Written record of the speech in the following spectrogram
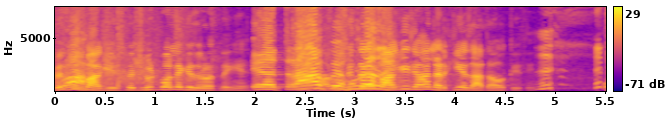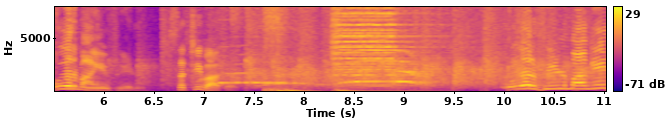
बिल्कुल मांगी इसमें झूठ बोलने की ज़रूरत नहीं है। एतराफ उसी तरह मांगी जहाँ लड़कियाँ ज़्यादा होती थी। उधर मांगी फ़ील्ड। सच्ची बात है। उधर फ़ील्ड मांगी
